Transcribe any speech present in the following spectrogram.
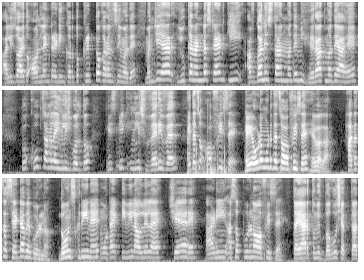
अली जो आहे तो ऑनलाईन ट्रेडिंग करतो क्रिप्टो करन्सीमध्ये म्हणजे यार यू कॅन अंडरस्टँड की अफगाणिस्तानमध्ये मी हेरातमध्ये आहे. तो खूप चांगला इंग्लिश बोलतो. He speak English very well हे त्याचं ऑफिस आहे. हे एवढं मोठं त्याचं ऑफिस आहे. हे बघा. हा त्याचा सेटअप आहे पूर्ण. दोन स्क्रीन आहेत. मोठा एक टीव्ही लावलेला आहे. चेअर आहे. आणि असं पूर्ण ऑफिस आहे. तयार तुम्ही बघू शकतात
